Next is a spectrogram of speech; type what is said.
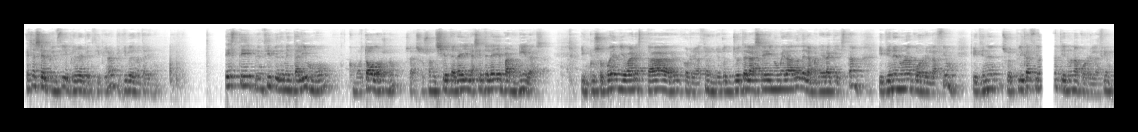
ese es el, principio, el primer principio. El principio de mentalismo. Este principio de mentalismo como todos, ¿no? O sea, eso son siete leyes las siete leyes van unidas. Incluso pueden llevar esta correlación. Yo, te las he enumerado de la manera que están y tienen una correlación, que tienen su explicación tiene una correlación.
